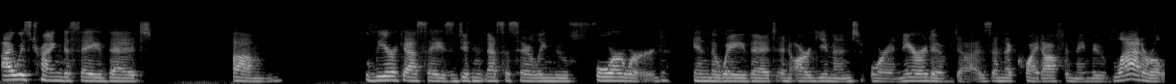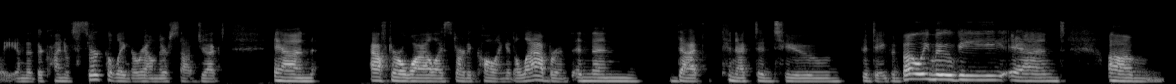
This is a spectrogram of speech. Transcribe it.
I was trying to say that um, lyric essays didn't necessarily move forward in the way that an argument or a narrative does, and that quite often they move laterally and that they're kind of circling around their subject. And after a while, I started calling it a labyrinth. And then that connected to the David Bowie movie. And um,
